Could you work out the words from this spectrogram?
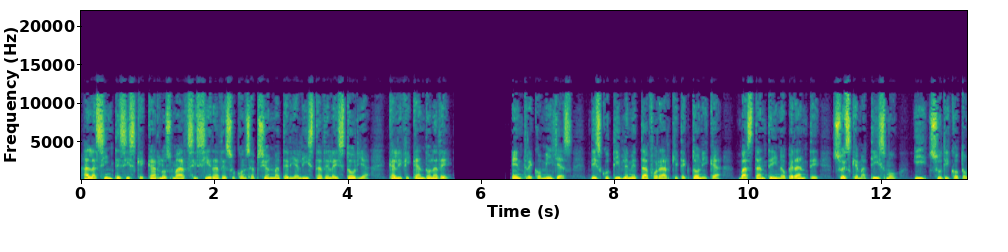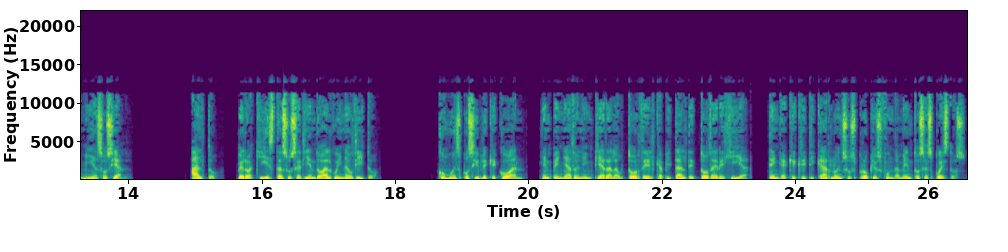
a la síntesis que Carlos Marx hiciera de su concepción materialista de la historia, calificándola de entre comillas, discutible metáfora arquitectónica, bastante inoperante, su esquematismo y su dicotomía social. Alto, pero aquí está sucediendo algo inaudito. ¿Cómo es posible que Coan, empeñado en limpiar al autor de El Capital de toda herejía, tenga que criticarlo en sus propios fundamentos expuestos.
